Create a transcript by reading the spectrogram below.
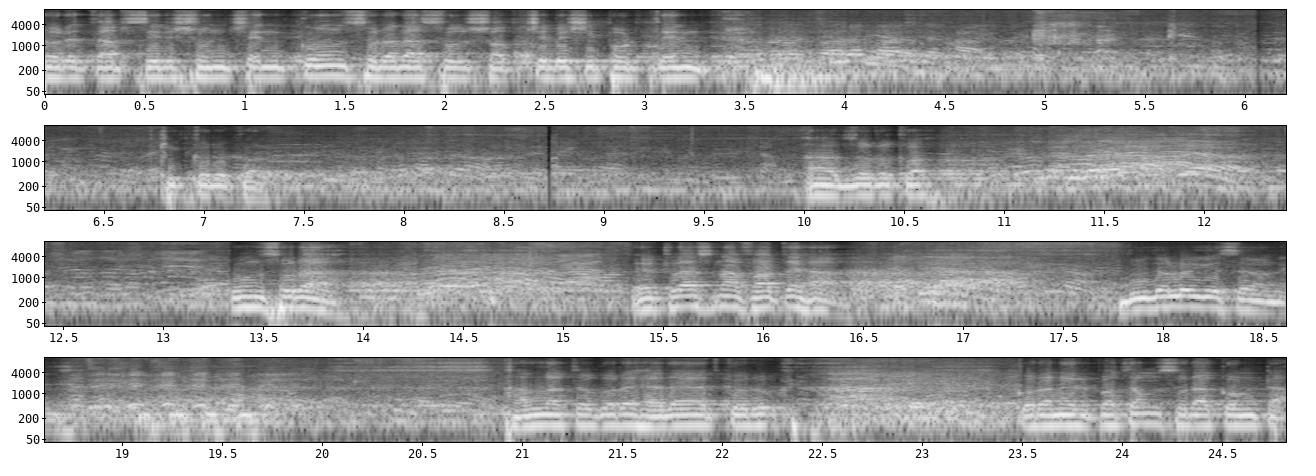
ধরে তাফসির শুনছেন, কোন সূরা রাসূল সবচেয়ে বেশি পড়তেন? ঠিক করে কর আর জোরে কোন সূরা? এখলাস না ফাতিহা? দুইটা লই গেছে অনেক। আল্লাহ তো করে হেদায়েত করুক। কোরআনের প্রথম সূরা কোনটা?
